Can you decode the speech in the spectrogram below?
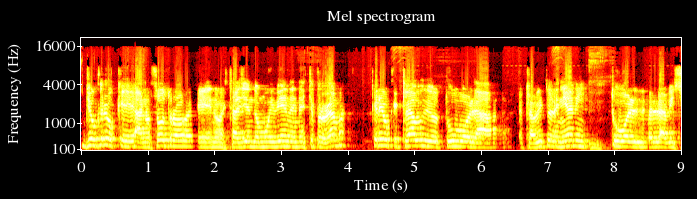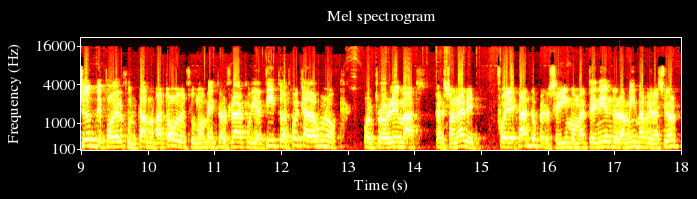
Yo creo que a nosotros eh, nos está yendo muy bien en este programa. Creo que Claudio tuvo la, Claudito Legnani tuvo la visión de poder juntarnos a todos, en su momento el Flaco y a Tito. Después cada uno por problemas personales fue dejando, pero seguimos manteniendo la misma relación.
